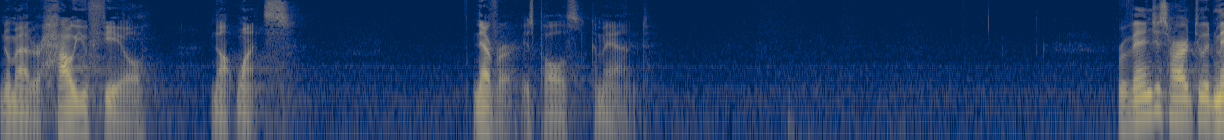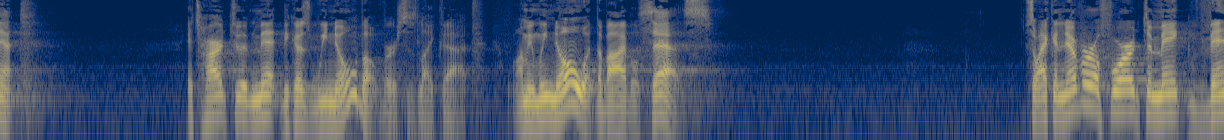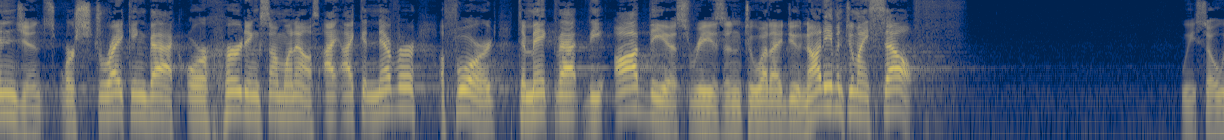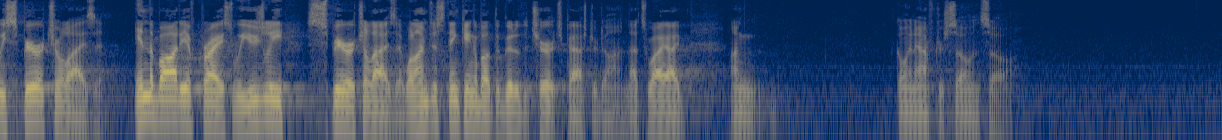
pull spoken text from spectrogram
no matter how you feel, not once. Never is Paul's command. Revenge is hard to admit. It's hard to admit because we know about verses like that. I mean, we know what the Bible says. So I can never afford to make vengeance or striking back or hurting someone else. I, I, can never afford to make that the obvious reason to what I do, not even to myself. We, so we spiritualize it in the body of Christ, we usually spiritualize it. Well, I'm just thinking about the good of the church, Pastor Don. That's why I, I'm going after so and so.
